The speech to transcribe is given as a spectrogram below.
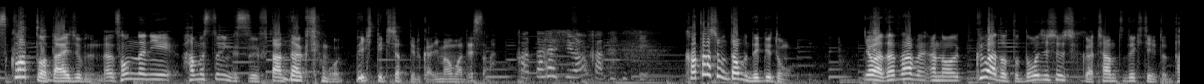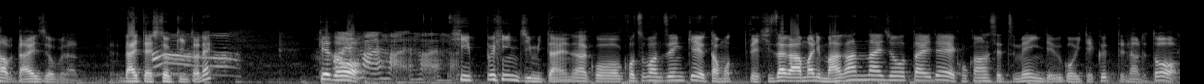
スクワットは大丈夫だ。そんなにハムストリングス負担なくてもできてきちゃってるから今までさ。片足は？片足。片足も多分できると思う。要はだ多分あのクワッドと同時収縮がちゃんとできていると多分大丈夫な大体腹筋とね。けど。ヒップヒンジみたいなこう骨盤前傾を保って膝があまり曲がんない状態で股関節メインで動いていくってなると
